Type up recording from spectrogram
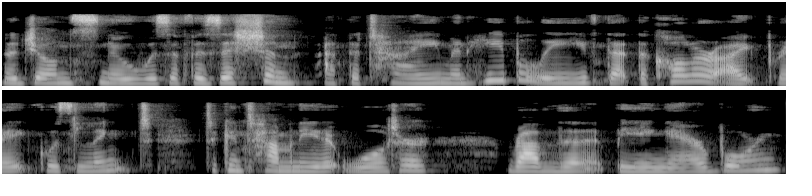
Now, John Snow was a physician at the time, and he believed that the cholera outbreak was linked to contaminated water rather than it being airborne.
